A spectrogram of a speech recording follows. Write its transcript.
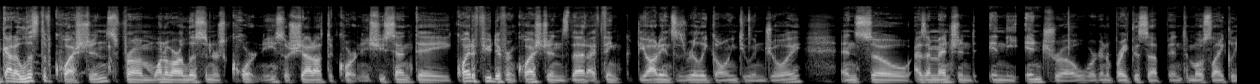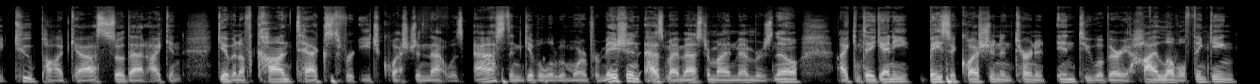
got a list of questions from one of our listeners, Courtney. So shout out to Courtney. She sent a quite a few different questions that I think the audience is really going to enjoy. And so, as I mentioned in the intro, we're going to break this up into most likely two podcasts so that I can give enough context for each question that was asked and give a little bit more information. As my mastermind members know, I can take any basic question and turn it into a very high level thinking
